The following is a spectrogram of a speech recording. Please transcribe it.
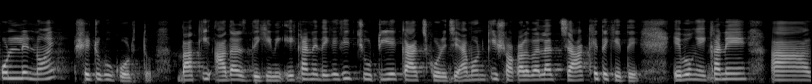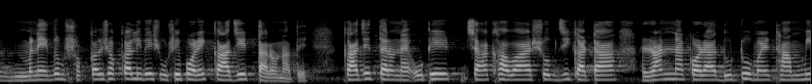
করলে নয়, সেটুকু করতো। বাকি আদার্স দেখিনি। এখানে দেখেছি চুটিয়ে কাজ করেছে। এমনকি সকালবেলা চা খেতে খেতে এবং এখানে মানে একদম সকাল সকালই বেশ উঠে পড়ে কাজের তাড়নাতে। কাজের তাড়নায় উঠে চা খাওয়া, সবজি কাটা, রান্না করা, দুটো মানে ঠাম্মি,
